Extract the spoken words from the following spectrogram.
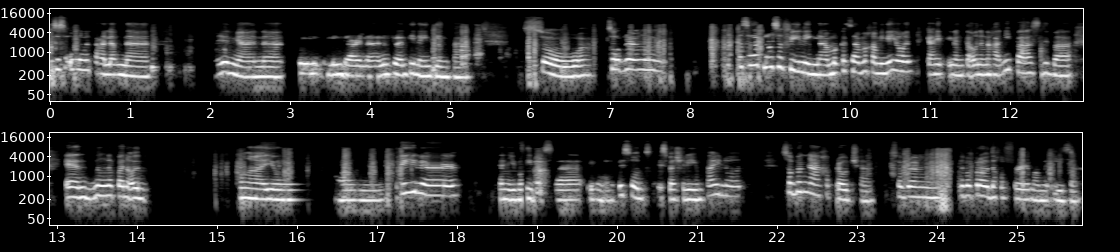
isa sa unang nakaalam na, ayun nga, na tulong Darna noong 2019 pa. So, sobrang masarap lang sa feeling na magkasama kami ngayon kahit ilang taon na nakalipas, di ba? And nung napanood ko nga yung um, trailer and yung sa ibang episodes, especially yung pilot, sobrang nakaka-proud siya. Sobrang napaproud ako for Mama Isa.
